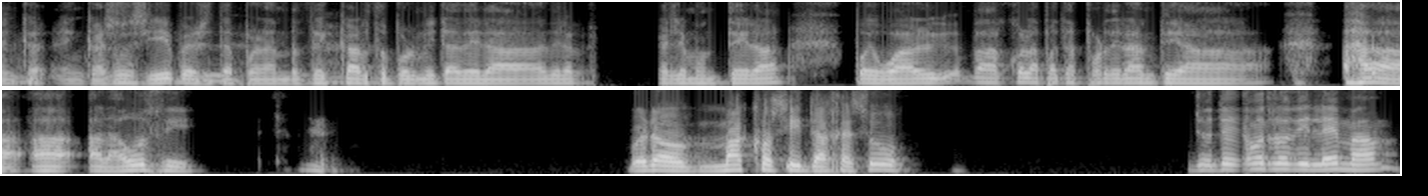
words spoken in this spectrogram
en, en casa sí, pero si te andar descalzo por mitad de la, de la calle Montera, pues igual vas con las patas por delante a, a, a, a la UCI. Bueno, más cositas, Jesús. Yo tengo otro dilema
